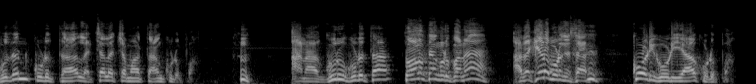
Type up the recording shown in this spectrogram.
புதன் கொடுத்தா லட்ச லட்சமா தான் கொடுப்பான். ஆனா குரு கொடுத்தா தோளத்தான் கொடுப்பானா? அதை கீழே போடுங்க சார். கோடி கோடியா கொடுப்பான்.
